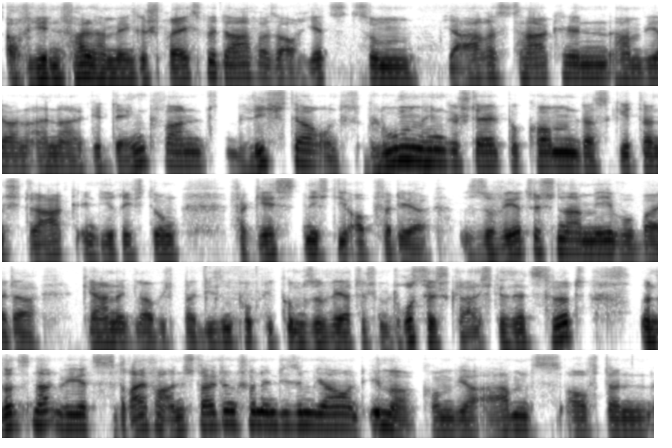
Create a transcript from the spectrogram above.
Auf jeden Fall haben wir einen Gesprächsbedarf. Also auch jetzt zum Jahrestag hin haben wir an einer Gedenkwand Lichter und Blumen hingestellt bekommen. Das geht dann stark in die Richtung, vergesst nicht die Opfer der sowjetischen Armee, wobei da gerne, glaube ich, bei diesem Publikum sowjetisch mit russisch gleichgesetzt wird. Ansonsten hatten wir jetzt drei Veranstaltungen schon in diesem Jahr und immer kommen wir abends auf dann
